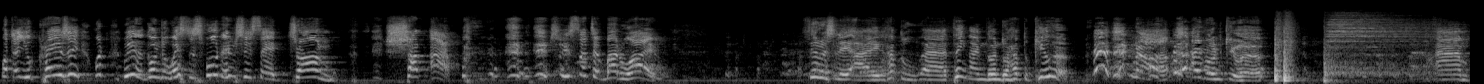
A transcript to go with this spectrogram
what are you crazy? What we are going to waste this food? And she said, John, shut up. She's such a bad wife. Seriously, I have to uh, think I'm going to have to kill her. no, I won't kill her. Um,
